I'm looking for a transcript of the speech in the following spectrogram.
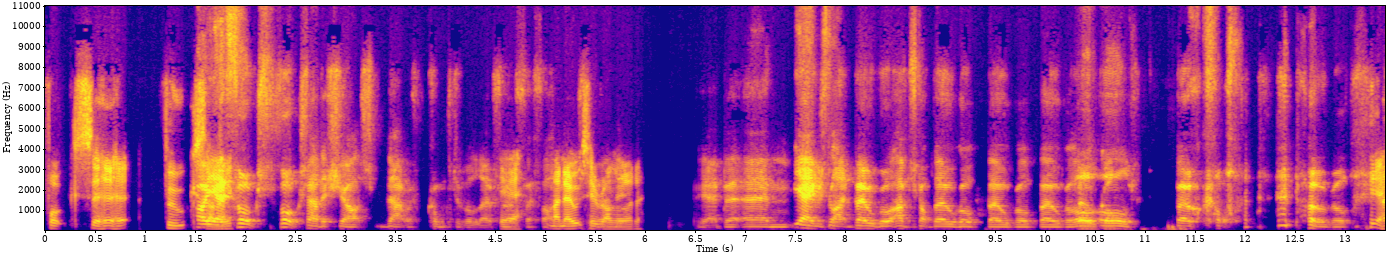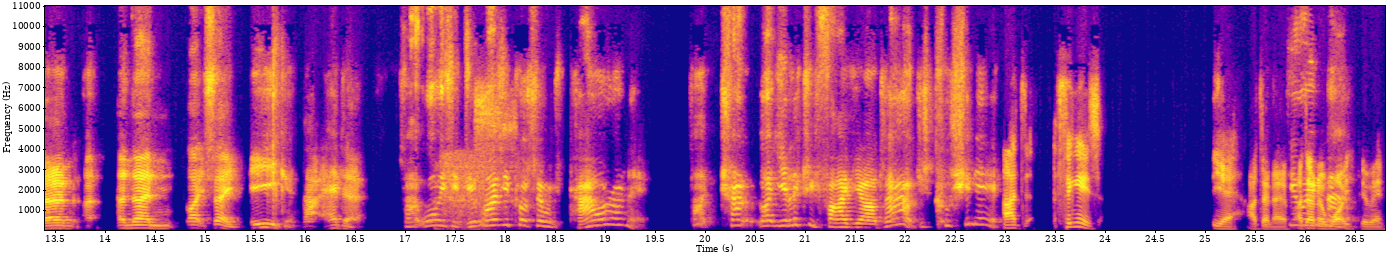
Fuchs. Uh, Fuchs. Oh sorry. yeah, Fuchs. Fuchs had a shot that was comfortable though. For, yeah, for my notes in wrong order. Yeah, but um, yeah, it was like Bogle. I've just got Bogle, Bogle, Bogle, all, all Bogle, Bogle. Yeah. Um, and then, like I say, Egan, that header. It's like, what is he doing? Why does he put so much power on it? It's like, try, like you're literally five yards out, just cushion it. I'd, thing is, yeah, I don't know. I don't know that. what he's doing.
